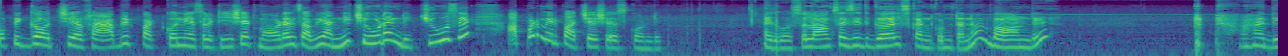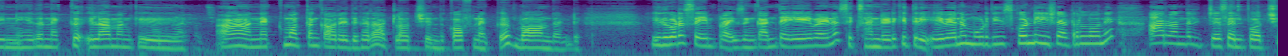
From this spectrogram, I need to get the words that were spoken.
ఓపిక్గా వచ్చి ఆ ఫ్యాబ్రిక్ పట్టుకొని అసలు టీ షర్ట్ మోడల్స్ అవి అన్నీ చూడండి. చూసి అప్పుడు మీరు పర్చేస్ చేసుకోండి. ఇదిగో సో లాంగ్ సైజ్ ఇది గర్ల్స్కి అనుకుంటాను. బాగుంది. దీన్ని ఏదో నెక్ ఇలా మనకి నెక్ మొత్తం కవర్ అయ్యింది కదా అట్లా వచ్చింది. కాఫ్ నెక్ బాగుందండి. ఇది కూడా సేమ్ ప్రైస్ ఇంకా అంతే ఏవైనా సిక్స్ హండ్రెడ్కి త్రీ ఏవైనా మూడు తీసుకోండి ఈ షటర్లోని ఆరు వందలు ఇచ్చేసి వెళ్ళిపోవచ్చు.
